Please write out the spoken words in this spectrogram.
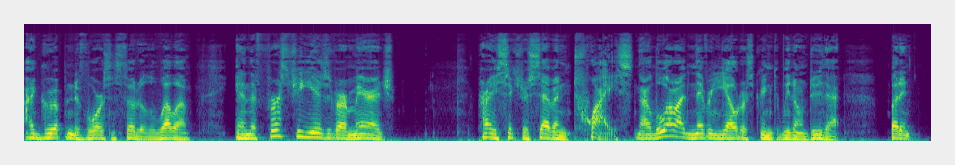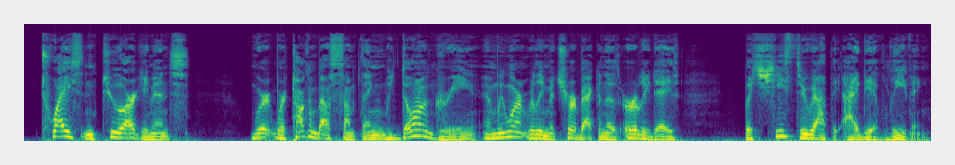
I grew up in divorce and so did Luella. In the first few years of our marriage, probably six or seven, twice. Now, Luella, I've never yelled or screamed because we don't do that. But in twice in two arguments, we're, we're talking about something, we don't agree, and we weren't really mature back in those early days, but she threw out the idea of leaving.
